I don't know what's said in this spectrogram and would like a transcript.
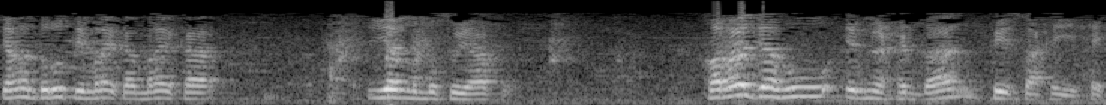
Jangan turuti mereka-mereka yang memusuhi aku. Kharajahu Ibn Hibban fi sahihih.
